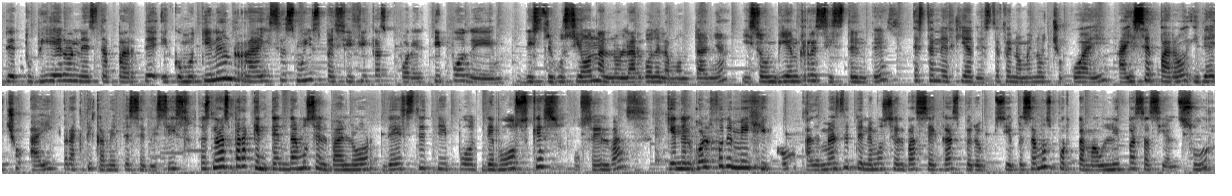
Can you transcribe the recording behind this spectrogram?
detuvieron esta parte y como tienen raíces muy específicas por el tipo de distribución a lo largo de la montaña y son bien resistentes, esta energía de este fenómeno chocó ahí, ahí se paró y de hecho ahí prácticamente se deshizo. Entonces nada más para que entendamos el valor de este tipo de bosques o selvas, y en el Golfo de México, además de tenemos selvas secas, pero si empezamos por Tamaulipas hacia el sur,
